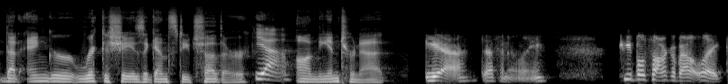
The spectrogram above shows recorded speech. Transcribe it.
that anger ricochets against each other Yeah. on the internet. Yeah, definitely. People talk about like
